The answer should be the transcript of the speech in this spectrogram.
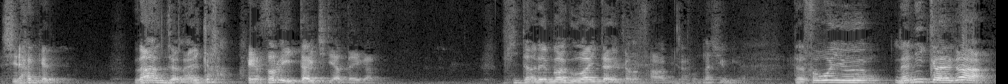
知らんけど。ランじゃないから。いやそれ1対1でやったらええから。乱れまぐわいたいからさみたいな。こんな趣味やだそういう何かが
